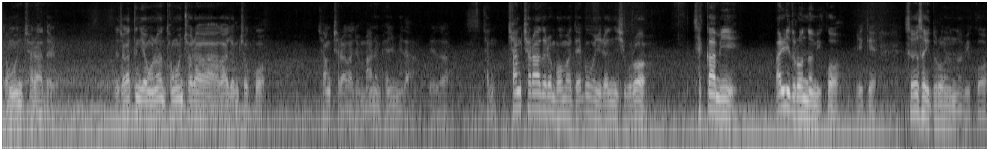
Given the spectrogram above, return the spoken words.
동운철화들. 저 같은 경우는 동운철화가 좀 적고 창철화가 좀 많은 편입니다. 그래서 창, 창철화들은 보면 대부분 이런 식으로 색감이 빨리 들어온 놈이 있고 이렇게 서서히 들어오는 놈이 있고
